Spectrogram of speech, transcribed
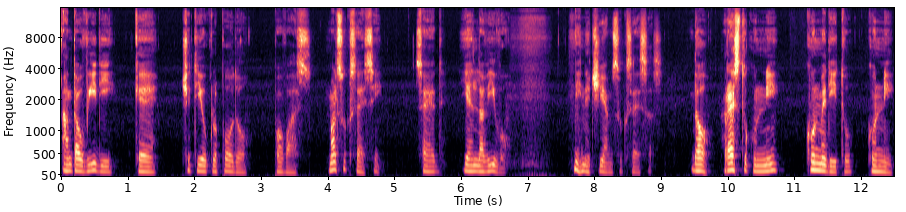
antau vidi che citiu clopodo povas malsuccessi, sed ien la vivo ni ne ciam successas. Do, restu cun ni, cun meditu, cun ni.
